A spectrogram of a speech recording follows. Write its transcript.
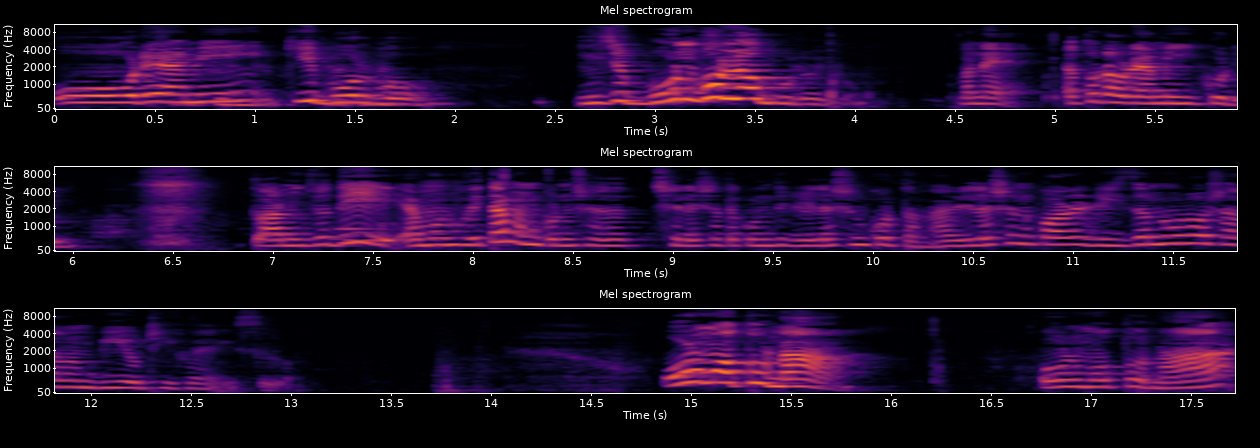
ওরে আমি কি বলব? নিজে বোন বললেও ভুল হইব। মানে এতটা ওরে আমি ই করি। তো আমি যদি এমন হইতাম, আমি কোনো ছেলের সাথে কোনোদিন রিলেশন করতাম না। রিলেশন করার রিজন হলো সাধারণ বিয়েও ঠিক হয়ে গেছিল। ওর মতো না। ওর মতো না,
